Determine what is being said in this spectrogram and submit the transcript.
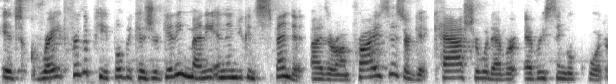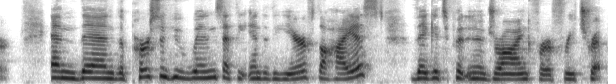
it's great for the people because you're getting money and then you can spend it either on prizes or get cash or whatever every single quarter. And then the person who wins at the end of the year, the highest, they get to put in a drawing for a free trip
